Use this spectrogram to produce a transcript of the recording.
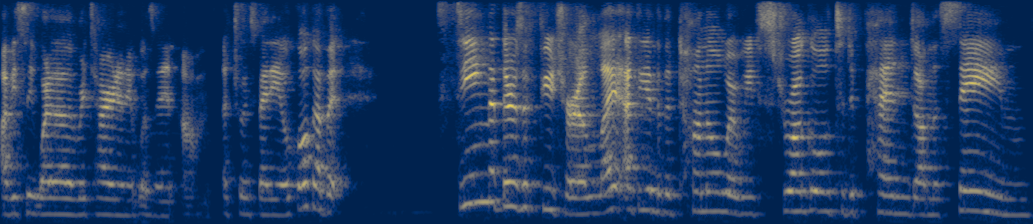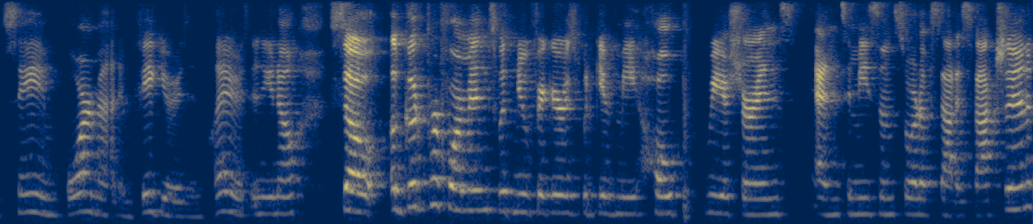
Obviously, Guardado retired and it wasn't um, a choice by Diego Cocca, but seeing that there's a future, a light at the end of the tunnel where we've struggled to depend on the same same format and figures and players and you know, so a good performance with new figures would give me hope, reassurance, and to me some sort of satisfaction.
